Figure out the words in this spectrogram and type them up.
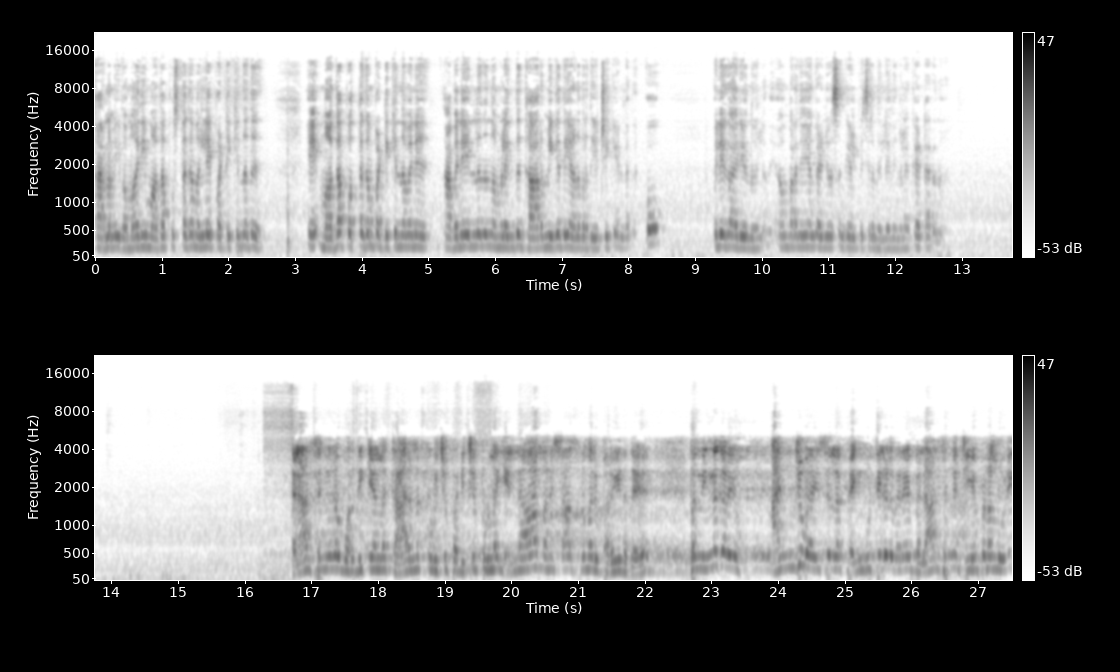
കാരണം ഇവമാരി മതപുസ്തകമല്ലേ പഠിക്കുന്നത്? ഏ മതപുസ്തകം പഠിക്കുന്നവന് അവനിൽ നിന്ന് നമ്മൾ എന്ത് ധാർമ്മികതയാണ് പ്രതീക്ഷിക്കേണ്ടത്? ഓ വലിയ കാര്യമൊന്നുമില്ല. അവൻ പറഞ്ഞ് ഞാൻ കഴിഞ്ഞ ദിവസം കേൾപ്പിച്ചിരുന്നില്ലേ നിങ്ങളെ? കേട്ടായിരുന്നു? ബലാത്സംഗങ്ങൾ വർദ്ധിക്കാനുള്ള കാരണത്തെക്കുറിച്ച് പഠിച്ചിട്ടുള്ള എല്ലാ മനഃശാസ്ത്രമാരും പറയുന്നത് ഇപ്പൊ നിങ്ങൾക്കറിയോ? അഞ്ചു വയസ്സുള്ള പെൺകുട്ടികൾ വരെ ബലാത്സംഗം ചെയ്യപ്പെടാനുള്ള ഒരു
